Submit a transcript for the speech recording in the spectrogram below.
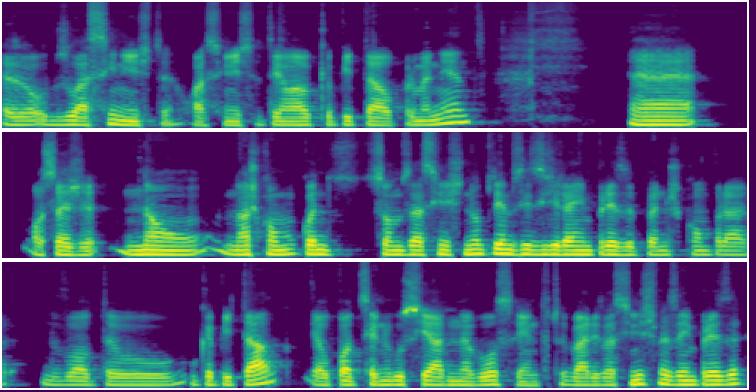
é o do acionista. O acionista tem lá o capital permanente, uh, ou seja, não, nós como, quando somos acionistas não podemos exigir à empresa para nos comprar de volta o, o, capital, ele pode ser negociado na bolsa entre vários acionistas, mas a empresa,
